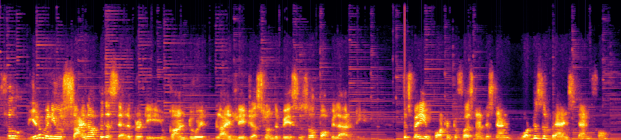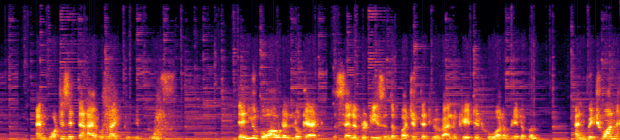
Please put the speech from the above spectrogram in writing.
So, you know, when you sign up with a celebrity, you can't do it blindly just on the basis of popularity. It's very important to first understand what does the brand stand for and what is it that I would like to improve. Then you go out and look at the celebrities in the budget that you have allocated who are available and which one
